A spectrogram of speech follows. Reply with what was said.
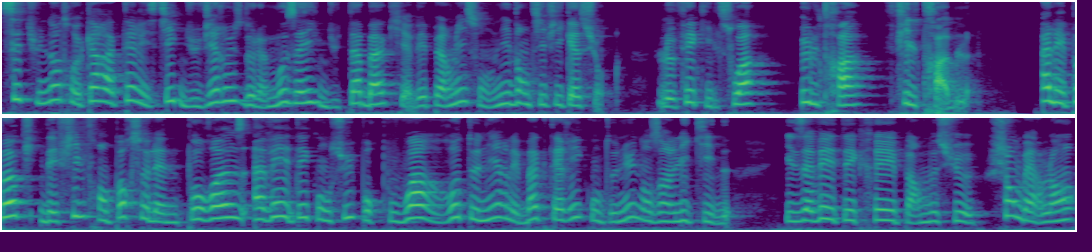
c'est une autre caractéristique du virus de la mosaïque du tabac qui avait permis son identification, le fait qu'il soit ultra filtrable. À l'époque, des filtres en porcelaine poreuse avaient été conçus pour pouvoir retenir les bactéries contenues dans un liquide. Ils avaient été créés par M. Chamberlain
